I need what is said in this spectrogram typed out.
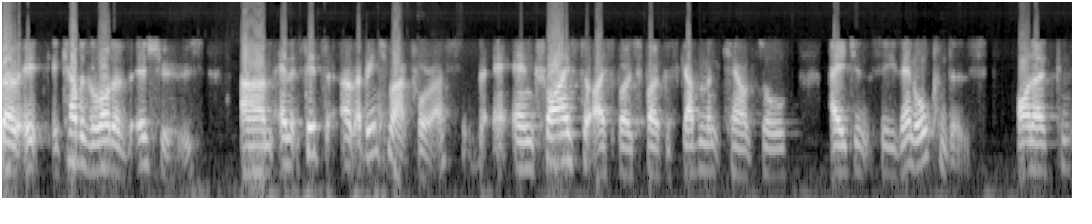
So it, it covers a lot of issues. Um, and it sets a, a benchmark for us and tries to, I suppose, focus government, council, agencies, and Aucklanders on a con-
